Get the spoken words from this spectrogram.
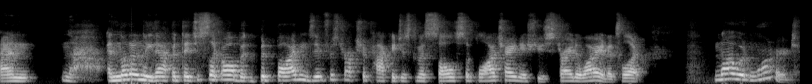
And and not only that, but they're just like, oh, but but Biden's infrastructure package is going to solve supply chain issues straight away. And it's like, no, it won't.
